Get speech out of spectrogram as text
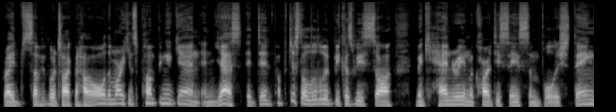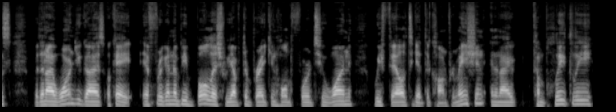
right, some people were talking about how, oh, the market's pumping again. And yes, it did pump just a little bit because we saw McHenry and McCarthy say some bullish things. But then I warned you guys, okay, if we're going to be bullish, we have to break and hold 421. We failed to get the confirmation. And then I completely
